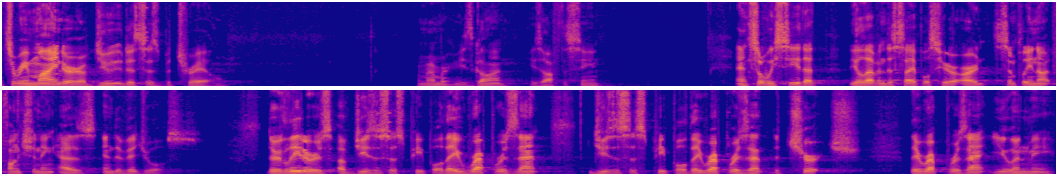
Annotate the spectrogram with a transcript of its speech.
It's a reminder of Judas's betrayal. Remember, he's gone, he's off the scene. And so we see that the 11 disciples here are simply not functioning as individuals. They're leaders of Jesus' people. They represent Jesus' people. They represent the church, they represent you and me.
